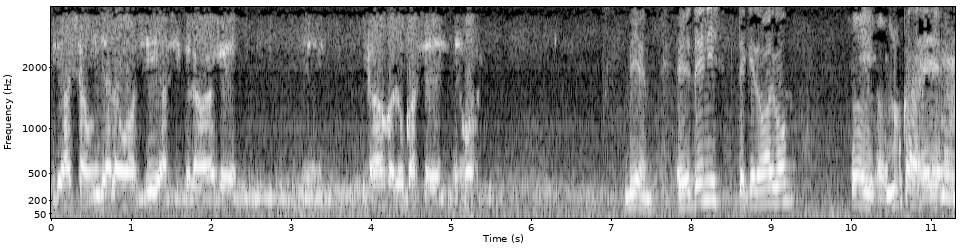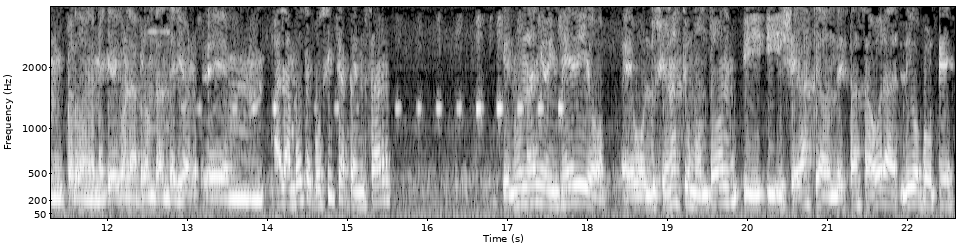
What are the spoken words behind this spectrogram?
que haya un diálogo así así que la verdad que eh, el trabajo de Lucas es, es bueno bien eh, Denis ¿te quedó algo? Sí, Luca, eh, perdón, me quedé con la pregunta anterior. Eh, Alan, vos te pusiste a pensar que en un año y medio evolucionaste un montón y, llegaste a donde estás ahora. Digo porque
